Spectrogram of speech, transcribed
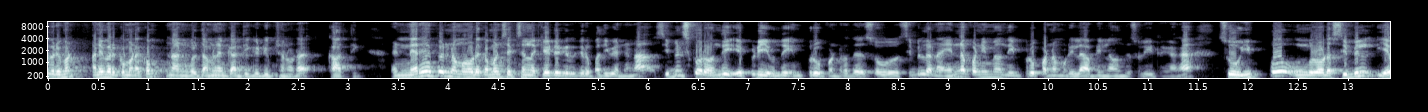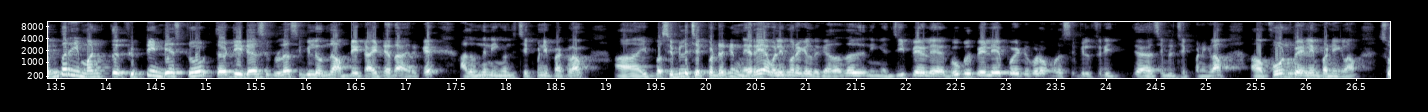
எவ்ரிவன் அனைவருக்கும் வணக்கம். நான் உங்கள் தமிழன் கார்த்திக் யூடியூப் சேனலோட கார்த்திக். நிறைய பேர் நம்மளோட கமெண்ட் செக்ஷன்ல கேட்டு இருக்கிற பதிவு என்னன்னா சிபில் ஸ்கோரை வந்து எப்படி வந்து இம்ப்ரூவ் பண்றது? ஸோ சிபில்ல நான் என்ன பண்ணியுமே வந்து இம்ப்ரூவ் பண்ண முடியல அப்படின்லாம் வந்து சொல்லிட்டு இருக்காங்க. ஸோ இப்போ உங்களோட CIBIL every month fifteen days to thirty டேஸ்க்குள்ள சிபில் வந்து அப்டேட் ஆகிட்டே தான் இருக்கு. அது வந்து நீங்க வந்து செக் பண்ணி பார்க்கலாம். இப்போ சிபில் செக் பண்றதுக்கு நிறைய வழிமுறைகள் இருக்கு. அதாவது நீங்க ஜிபேல கூகுள் பேலயே போயிட்டு கூட உங்களோட சிபில் ஃப்ரீ சிபில் செக் பண்ணிக்கலாம். ஃபோன்பேலையும் பண்ணிக்கலாம். ஸோ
